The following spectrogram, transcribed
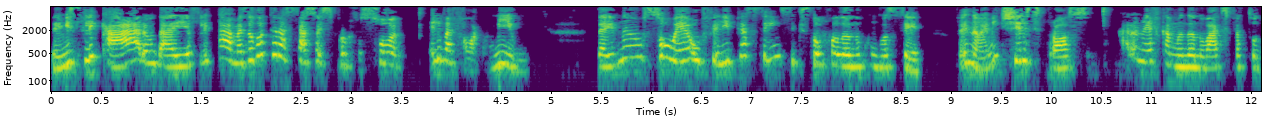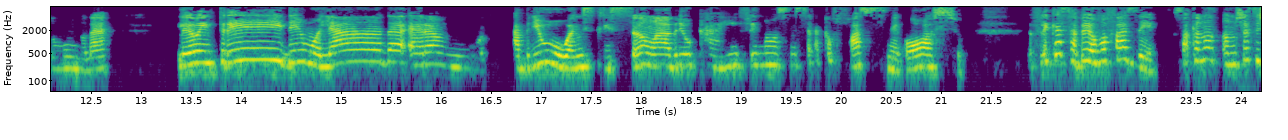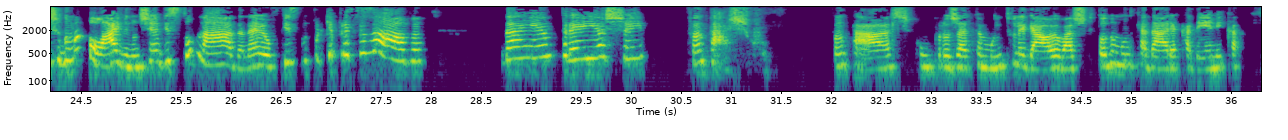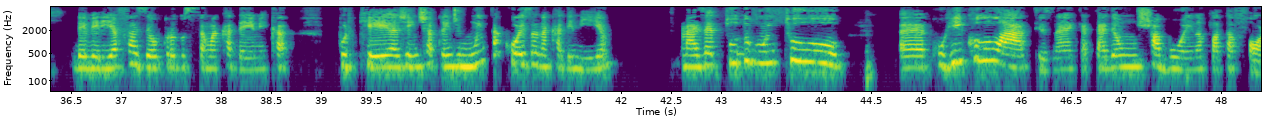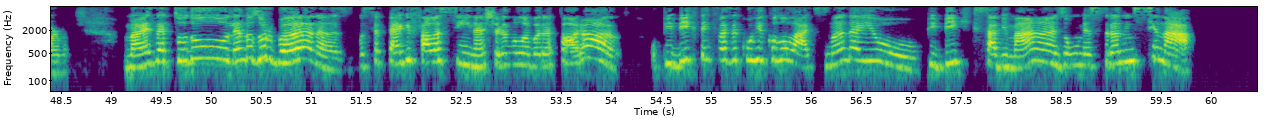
Daí me explicaram, daí eu falei, tá, mas eu vou ter acesso a esse professor? Ele vai falar comigo? Daí, não, sou eu, Felipe Assense, que estou falando com você. Falei, não, é mentira esse troço. O cara não ia ficar mandando WhatsApp para todo mundo, né? Eu entrei, dei uma olhada, era. Abriu a inscrição lá, abriu o carrinho. Falei, nossa, será que eu faço esse negócio? Eu falei, quer saber? Eu vou fazer. Só que eu não, eu não tinha assistido uma live, não tinha visto nada, né? Eu fiz porque precisava. Daí entrei e achei fantástico fantástico, o projeto é muito legal. Eu acho que todo mundo que é da área acadêmica deveria fazer o produção acadêmica, porque a gente aprende muita coisa na academia, mas é tudo muito é, currículo látis, né? Que até deu um chabu aí na plataforma. Mas é tudo lendas urbanas. Você pega e fala assim, né? Chega no laboratório, ó, o PIBIC tem que fazer currículo látis. Manda aí o PIBIC que sabe mais, ou um mestrando ensinar.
